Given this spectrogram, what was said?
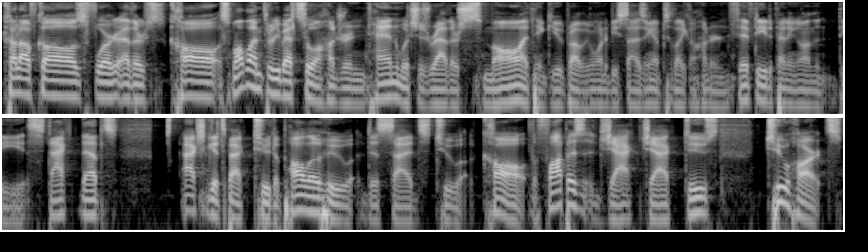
cutoff calls, four others call. Small blind three bets to 110, which is rather small. I think you'd probably want to be sizing up to like 150, depending on the stack depths. Action gets back to DePaulo, who decides to call. The flop is Jack, Jack, Deuce, two hearts.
